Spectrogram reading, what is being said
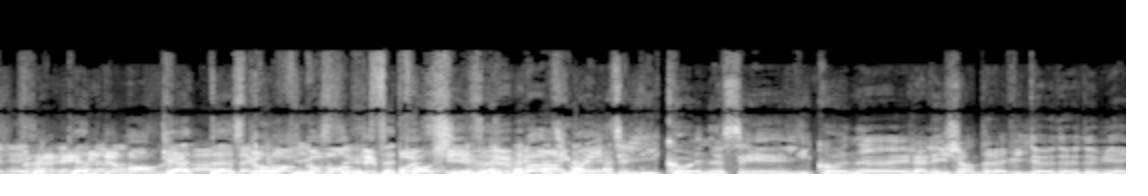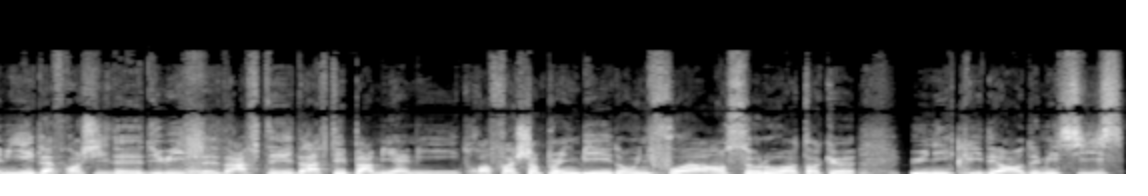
Évidemment. Catastrophique, Comment, comment ce- c'est cette possible franchise. de pas D-Wade, c'est l'icône, c'est l'icône, euh, la légende de la ville de, de- de Miami et de la franchise de- du 8, euh, drafté, drafté par Miami, trois fois champion NBA, dont une fois en solo en tant que unique leader en 2006.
